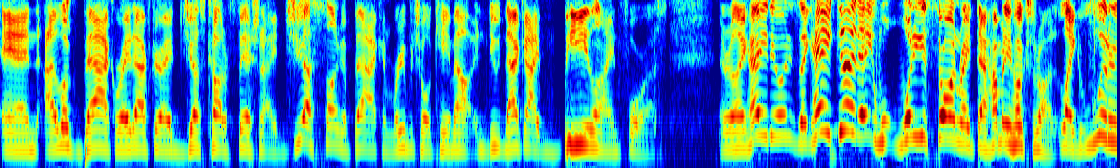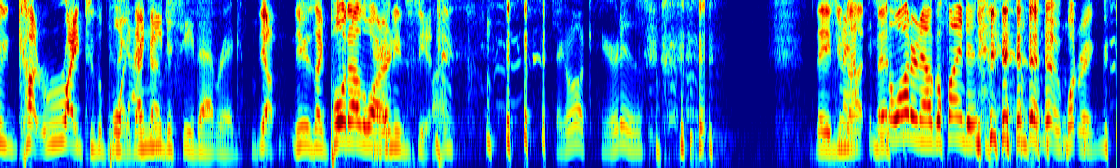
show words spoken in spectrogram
And I look back right after I had just caught a fish, and I had just slung it back, and Marine Patrol came out, and dude, that guy beeline for us. And we're like, "How you doing?" He's like, "Hey, good. Hey, what are you throwing right there? How many hooks are on it?" Like, literally cut right to the point. Like, I need to see that rig. Yep. He was like, "Pull it out of the water. I need to see it." Take a look. Here it is. they do not it's mess in the water now. Go find it. what rig?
